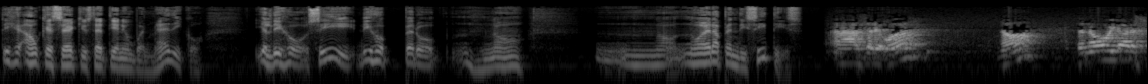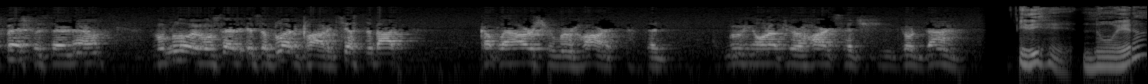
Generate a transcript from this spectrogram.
Dije, aunque sé que usted tiene un buen médico. Y él dijo, sí, dijo, pero no, no, no era apendicitis. And I said, it was? No? Said, no, we got a specialist there now. From Louisville said it's a blood clot. It's just about a couple of hours from her heart. Said, moving on up to her heart, said she's going to die. Y dije, ¿no era?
